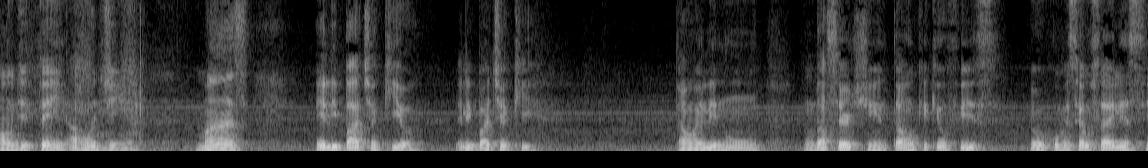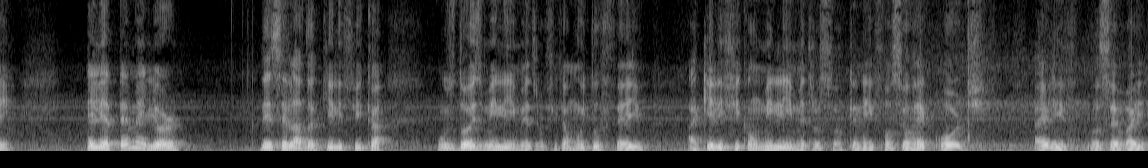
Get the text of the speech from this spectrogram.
onde tem a rodinha. Mas ele bate aqui, ó. Ele bate aqui. Então ele não, não dá certinho. Então o que que eu fiz? Eu comecei a usar ele assim. Ele é até melhor. Desse lado aqui ele fica uns 2 milímetros. Fica muito feio. Aqui ele fica um milímetro só, que nem fosse o recorte. Aí ele, você vai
